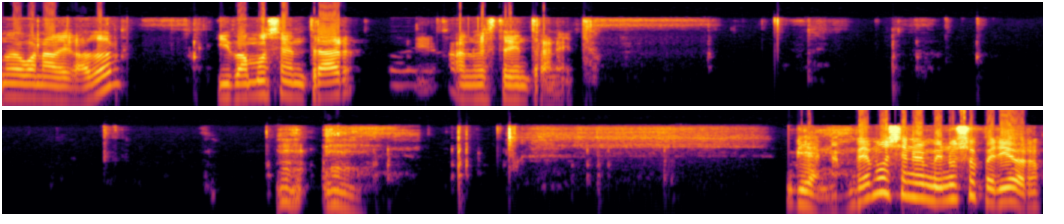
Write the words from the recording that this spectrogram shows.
nuevo navegador y vamos a entrar a nuestra intranet. Bien, vemos en el menú superior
